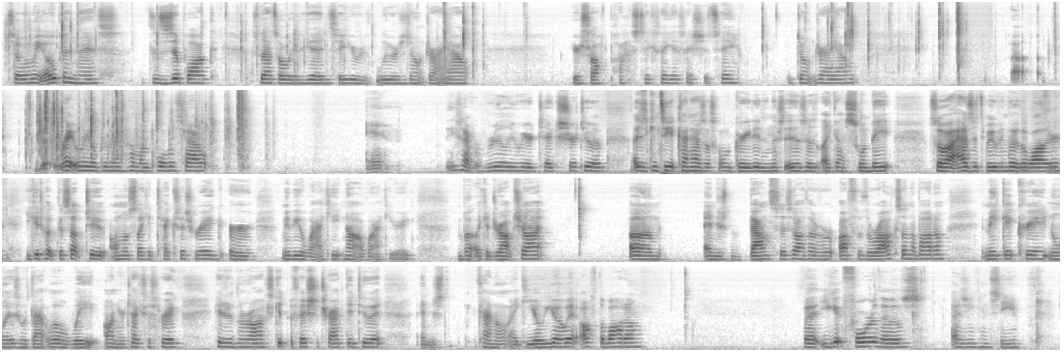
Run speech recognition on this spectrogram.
So when we open this, it's a Ziploc, so that's always good, so your lures don't dry out. Your soft plastics, I guess I should say, don't dry out. Uh, but right when we open this, I'm going to pull this out. And these have a really weird texture to them. As you can see, it kind of has this whole grated, and this is like a swim bait. So uh, as it's moving through the water, you could hook this up to almost like a Texas rig, or maybe a wacky, not a wacky rig, but like a drop shot. Um, and just bounce this off of off of the rocks on the bottom, make it create noise with that little weight on your Texas rig. Hit it in the rocks, get the fish attracted to it, and just kind of like yo-yo it off the bottom. But you get four of those, as you can see.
